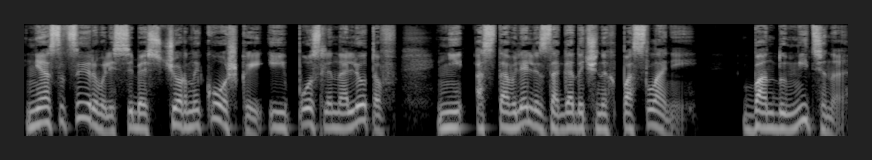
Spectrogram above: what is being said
не ассоциировали себя с черной кошкой и после налетов не оставляли загадочных посланий. Банду Митина,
